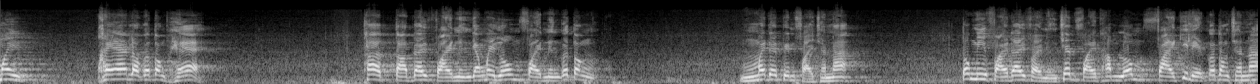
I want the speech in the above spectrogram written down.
ไม่แพ้เราก็ต้องแพ้ ถ้าตราบใดฝ่ายหนึ่งยังไม่ล้มฝ่ายหนึ่งก็ต้อง ไม่ได้เป็นฝ่ายชนะ ต้องมีฝ่ายใดฝ่ายหนึ่ง เช่น ฝ่ายทำล้ม ฝ่ายกิเลสก็ต้องชนะ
